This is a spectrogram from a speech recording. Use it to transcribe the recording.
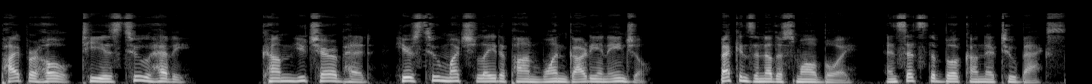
Piper ho, tea is too heavy. Come, you cherub head, here's too much laid upon one guardian angel. Beckons another small boy, and sets the book on their two backs.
